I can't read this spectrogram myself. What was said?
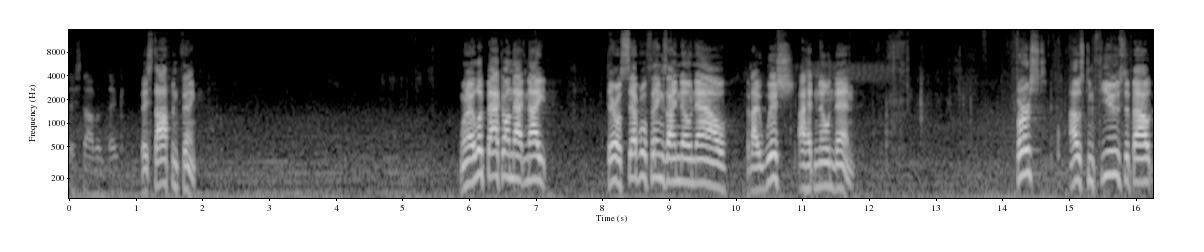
They stop and think. They stop and think. When I look back on that night, there are several things I know now that I wish I had known then. First, I was confused about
